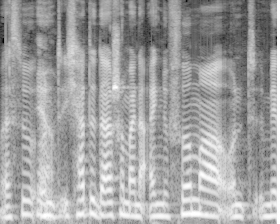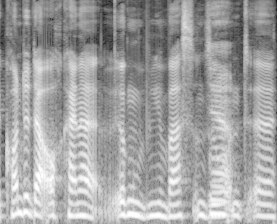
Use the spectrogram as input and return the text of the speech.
weißt du? Ja. Und ich hatte da schon meine eigene Firma und mir konnte da auch keiner irgendwie was und so. Ja. Und äh,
